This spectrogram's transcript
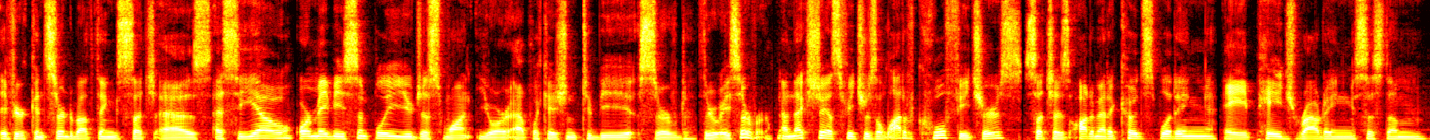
if you're concerned about things such as SEO, or maybe simply you just want your application to be served through a server. Now, Next.js features a lot of cool features, such as automatic code splitting, a page routing system,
